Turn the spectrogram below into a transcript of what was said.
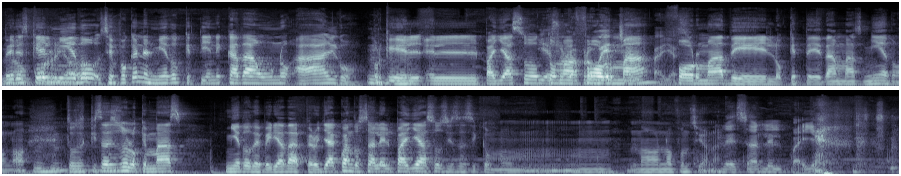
Pero no es que el ocurrió". miedo se enfoca en el miedo que tiene cada uno a algo. Porque el, el payaso toma forma, payaso. forma de lo que te da más miedo, ¿no? Entonces quizás eso es lo que más miedo debería dar. Pero ya cuando sale el payaso, sí es así como. mm, No, no funciona. Le sale el payaso.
